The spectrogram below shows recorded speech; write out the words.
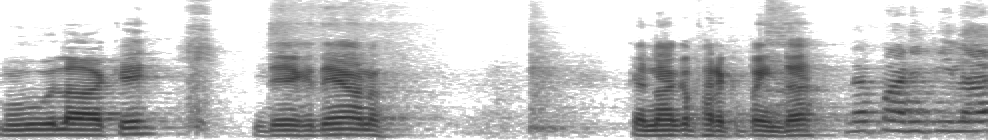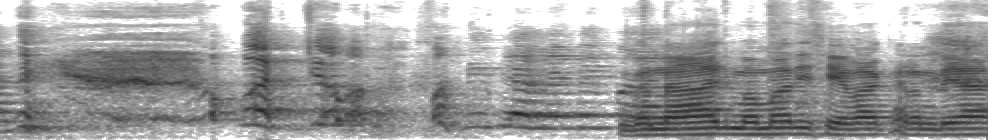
ਮੂੰਹ ਲਾ ਕੇ। ਦੇਖਦੇ ਹਾਂ ਹੁਣ ਕਿੰਨਾ ਕੁ ਫ਼ਰਕ ਪੈਂਦਾ। ਮੈਂ ਪਾਣੀ ਪੀ ਲਾ ਤੇ ਬੱਚੋ ਪਾਣੀ ਪੀ ਲੈਣੇ ਗੁਰਨਾਜ ਮੰਮਾ ਦੀ ਸੇਵਾ ਕਰਨ ਦਿਆ।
